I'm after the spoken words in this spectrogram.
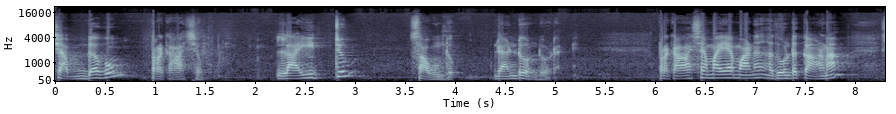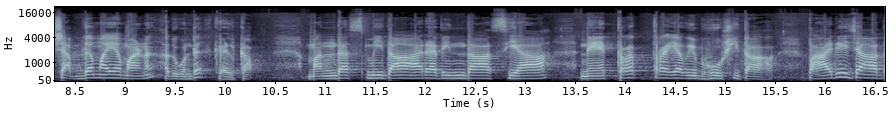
ശബ്ദവും പ്രകാശവും ലൈറ്റും സൗണ്ടും രണ്ടും ഉണ്ട് ഇവിടെ. പ്രകാശമയമാണ് അതുകൊണ്ട് കാണാം ശബ്ദമയമാണ് അതുകൊണ്ട് കേൾക്കാം. മന്ദസ്മിതാരവിന്ദാസ്യ നേത്രത്രയ വിഭൂഷിത പാരിജാത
